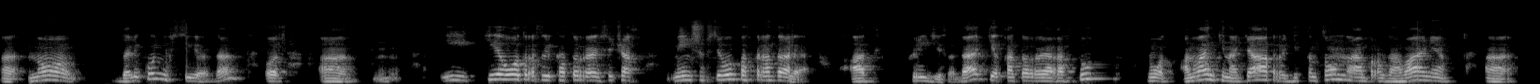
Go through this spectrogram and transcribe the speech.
а, но далеко не все, да, вот, а, и те отрасли, которые сейчас меньше всего пострадали от кризиса, да, те, которые растут, вот, онлайн-кинотеатры, дистанционное образование, а,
